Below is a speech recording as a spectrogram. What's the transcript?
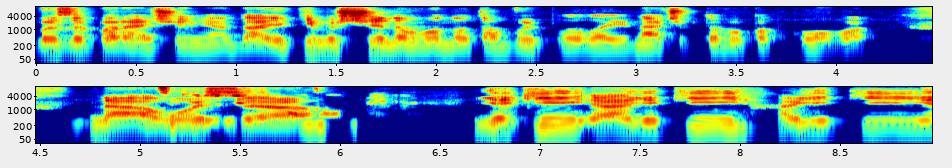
без заперечення, да, якимось чином воно там виплило, і начебто випадково. Е, ось е, який, е, який, який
